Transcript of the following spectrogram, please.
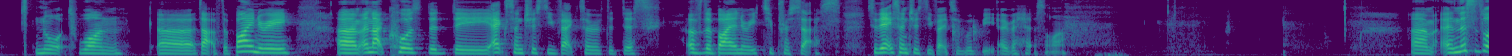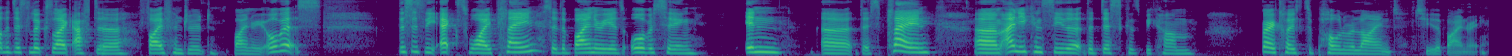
uh, that of the binary, um, and that caused the, the eccentricity vector of the disk of the binary to precess. So the eccentricity vector would be over here somewhere. Um, and this is what the disk looks like after 500 binary orbits. This is the xy plane, so the binary is orbiting in uh, this plane, um, and you can see that the disk has become very close to polar aligned to the binary.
